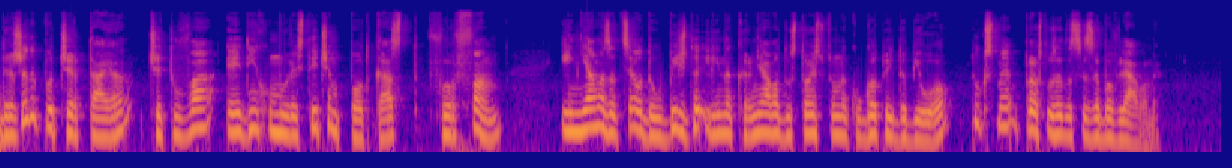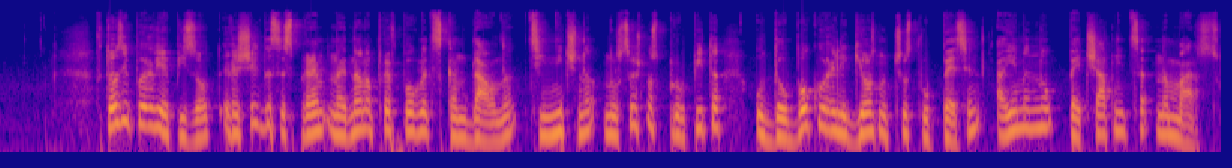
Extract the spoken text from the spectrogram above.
Държа да подчертая, че това е един хумористичен подкаст for fun и няма за цел да обижда или накърнява достоинството на когото и да било. Тук сме просто за да се забавляваме. В този първи епизод реших да се спрем на една на пръв поглед скандална, цинична, но всъщност пропита от дълбоко религиозно чувство песен, а именно Печатница на Марсо.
